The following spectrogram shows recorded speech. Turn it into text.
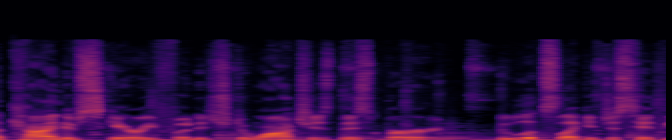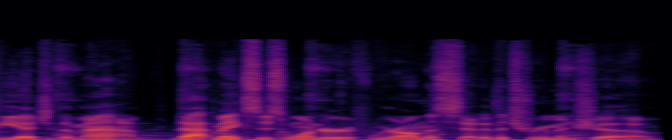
A kind of scary footage to watch is this bird, who looks like it just hit the edge of the map. That makes us wonder if we're on the set of The Truman Show.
